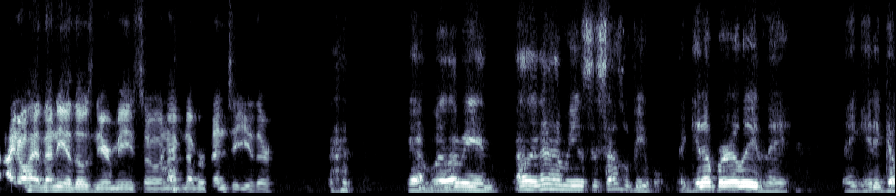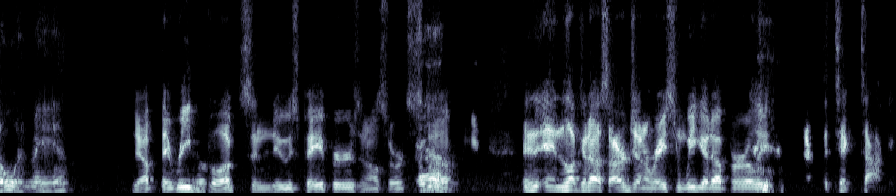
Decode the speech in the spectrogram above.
I don't have any of those near me, so and I've never been to either. Yeah, well, I mean, other than that, I mean, successful people they get up early and they they get it going, man. Yep, they read books and newspapers and all sorts of Yeah. stuff. And, and look at us, our generation. We get up early. check the TikTok.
